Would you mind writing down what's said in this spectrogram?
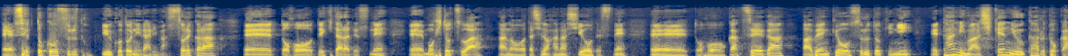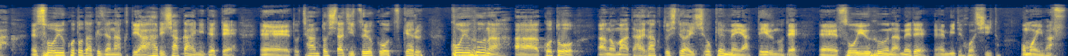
えー、説得をするということになります。それから、えっ、と、できたらですね、えー、もう一つは、あの、私の話をですね、えっ、と、学生が勉強をするときに、単にまあ試験に受かるとか、そういうことだけじゃなくて、やはり社会に出て、えっ、と、ちゃんとした実力をつける。こういうふうなことをあの、まあ、大学としては一生懸命やっているので、えー、そういうふうな目で、え、見てほしいと思います。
